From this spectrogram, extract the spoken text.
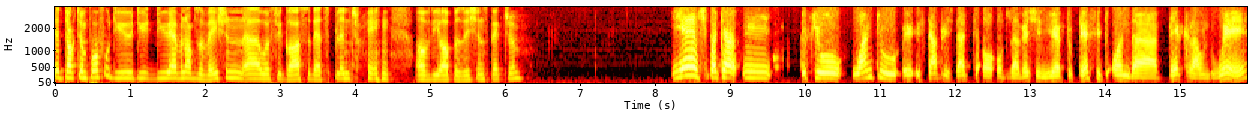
uh Dr. Mpofu, do you, do you, do you have an observation uh, with regards to that splintering of the opposition spectrum? Yes, but uh, mm, if you want to establish that observation, you have to base it on the background where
